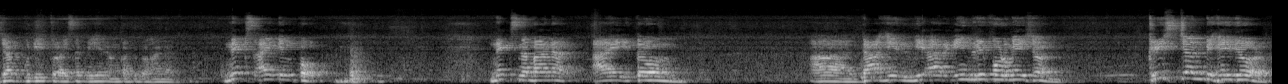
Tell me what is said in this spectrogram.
job ko dito ay sabihin ang katotohanan. Next item po. Next na banat ay itong ah, dahil we are in reformation. Christian behavior.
